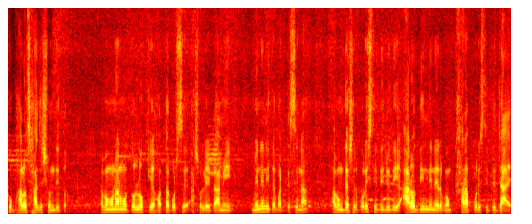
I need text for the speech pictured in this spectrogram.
খুব ভালো সাজেশন দিত। এবং ওনার মতো লোককে হত্যা করছে, আসলে এটা আমি মেনে নিতে পারতেছি না। এবং দেশের পরিস্থিতি যদি আরও দিন দিন এরকম খারাপ পরিস্থিতি যায়,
